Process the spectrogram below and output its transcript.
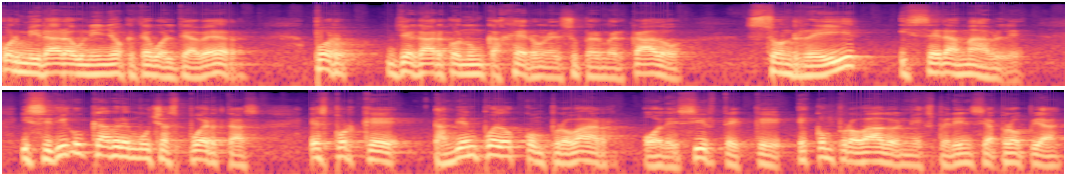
por mirar a un niño que te voltea a ver, por llegar con un cajero en el supermercado. Sonreír y ser amable. Y si digo que abre muchas puertas, es porque también puedo comprobar o decirte que he comprobado en mi experiencia propia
